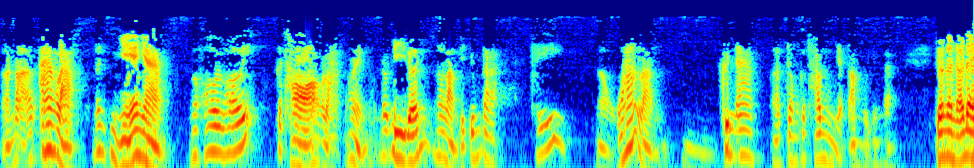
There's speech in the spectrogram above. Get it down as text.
à, nó an lạc, nó nhẹ nhàng, nó phơi phới cái thọ lạc này, nó đi đến, nó làm cho chúng ta thấy à, quá là khinh an ở trong cái thân và tâm của chúng ta. Cho nên ở đây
